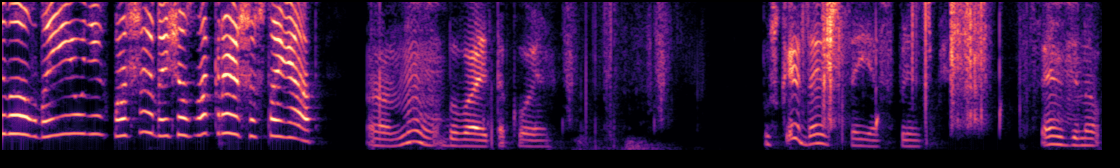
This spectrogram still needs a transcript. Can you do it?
недавно, и у них машины сейчас на крыше стоят. А, ну, бывает такое. Пускай дальше стоят, в принципе. Сами винов...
